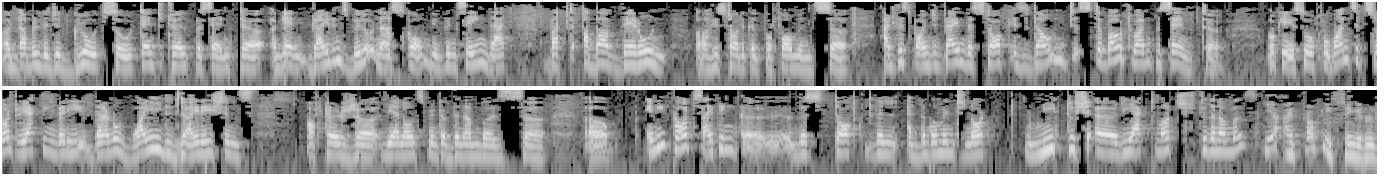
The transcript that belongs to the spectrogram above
a double-digit growth, so 10 to 12 percent. again, guidance below NASSCOM. we've been saying that, but above their own uh, historical performance. Uh, at this point in time, the stock is down just about 1%. Uh, okay, so for once it's not reacting very, there are no wild gyrations after uh, the announcement of the numbers. Uh, uh, any thoughts? I think the stock will at the moment not need to uh, react much to the numbers? Yeah, I probably think it will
